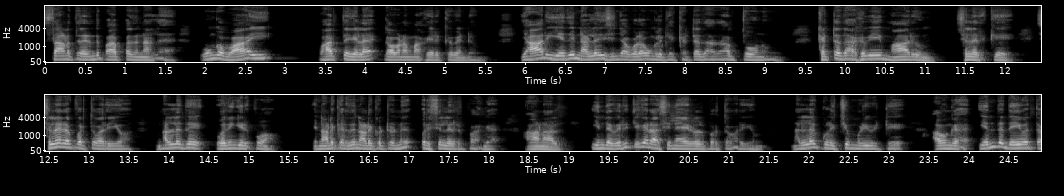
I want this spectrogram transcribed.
ஸ்தானத்தில் இருந்து பார்ப்பதுனால உங்கள் வாய் வார்த்தைகளை கவனமாக இருக்க வேண்டும். யார் எது நல்லது செஞ்சால் கூட உங்களுக்கு கெட்டதாக தான் தோணும். கெட்டதாகவே மாறும் சிலருக்கு. சிலரை பொறுத்த வரையும் நல்லது ஒதுங்கியிருப்போம். நடக்கிறது நடக்கட்டும்னு ஒரு சிலர் இருப்பாங்க. ஆனால் இந்த விருச்சிக ராசி நேயர்கள் பொறுத்த வரையும் நல்லா குளித்து முடிவிட்டு அவங்க எந்த தெய்வத்தை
